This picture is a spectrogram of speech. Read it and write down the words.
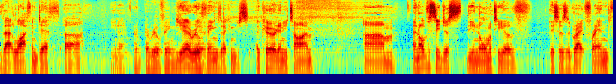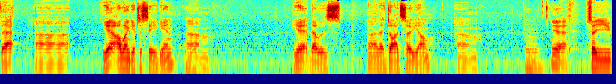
that life and death are, you know, A, a real things. yeah, real things that can just occur at any time. Um, and obviously, just the enormity of this is a great friend that, uh, yeah, I won't get to see again. Um, yeah, that was, uh, they died so young. Um, Yeah. So you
